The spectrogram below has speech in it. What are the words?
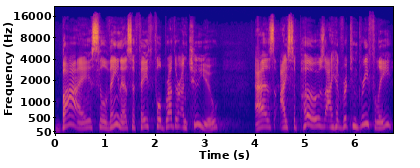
By Silvanus, a faithful brother unto you, as I suppose I have written briefly,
